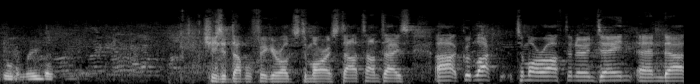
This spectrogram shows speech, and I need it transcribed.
Silver Eagle. She's a double figure odds tomorrow, Star Tuntes. Uh, good luck tomorrow afternoon, Dean. And uh,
